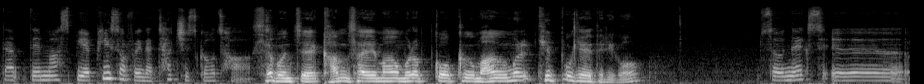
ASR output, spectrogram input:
That there must be a peace offering that touches God's heart. 세 번째, 감사의 마음을 얻고 그 마음을 기쁘게 해드리고 So next, uh,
